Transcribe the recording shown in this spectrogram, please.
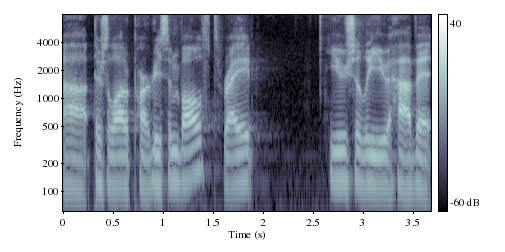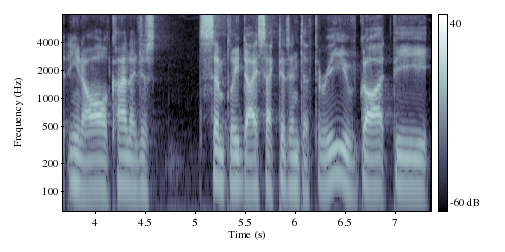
Uh, there's a lot of parties involved right? Usually you have it you know all kind of just simply dissected into three. You've got the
